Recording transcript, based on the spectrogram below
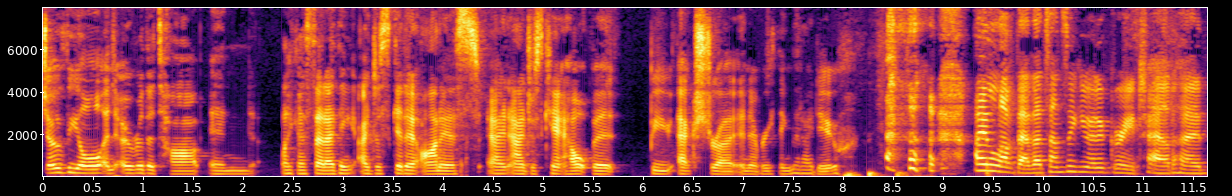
jovial and over the top. And like I said, I think I just get it honest and I just can't help but be extra in everything that I do. I love that. That sounds like you had a great childhood.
